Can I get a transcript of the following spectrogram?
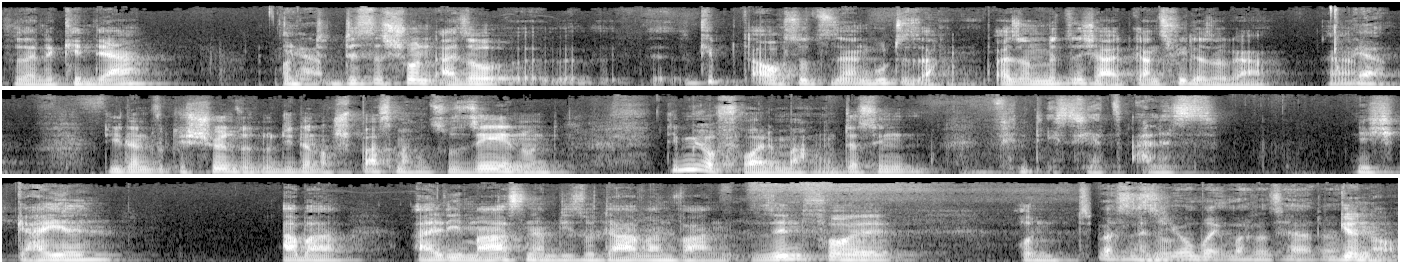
für seine Kinder. Und Ja. das ist schon, also es gibt auch sozusagen gute Sachen. Also mit Sicherheit, ganz viele sogar. Ja. Die dann wirklich schön sind und die dann auch Spaß machen zu sehen und die mir auch Freude machen. Und deswegen finde ich es jetzt alles nicht geil, aber all die Maßnahmen, die so da waren, waren sinnvoll. Und Was es also, nicht umbringt, macht uns härter. Genau.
